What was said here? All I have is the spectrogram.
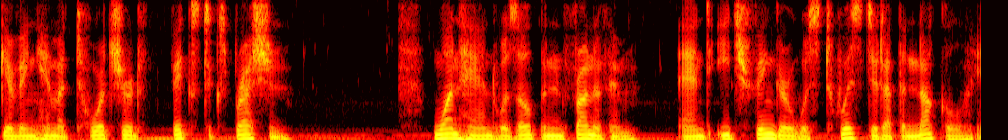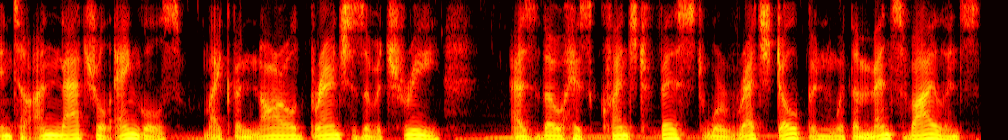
giving him a tortured, fixed expression. One hand was open in front of him, and each finger was twisted at the knuckle into unnatural angles like the gnarled branches of a tree, as though his clenched fist were wrenched open with immense violence.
